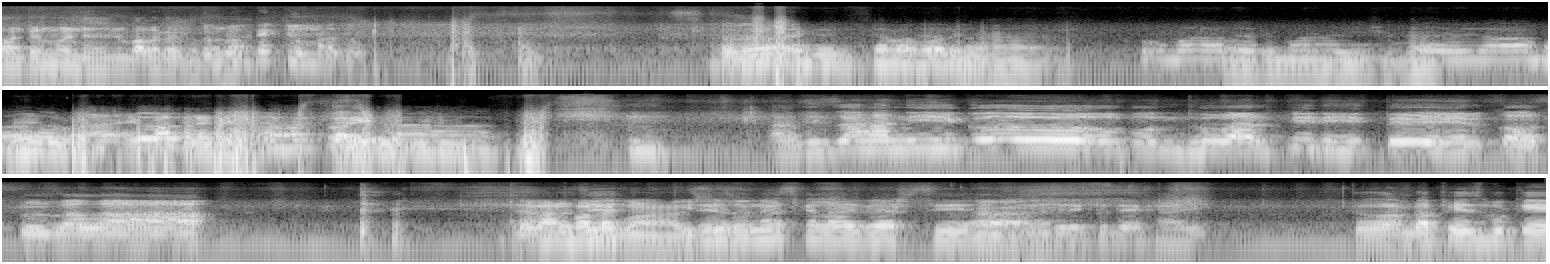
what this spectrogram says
কন্টেন্ট মনিটাইজেশন ভালো করে তোমরা ব্যক্তি উমরা দাও। আমি জানি গো বন্ধু আর পিরিতের কত জ্বালা। যে জন্য আজকে লাইভে আসছি হ্যাঁ। একটু দেখাই। তো আমরা ফেসবুকে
